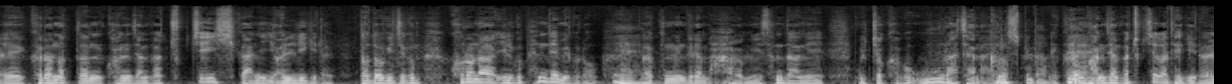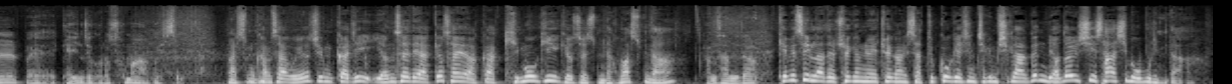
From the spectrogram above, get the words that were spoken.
에, 그런 어떤 광장과 축제의 시간이 열리기를 더더욱이 지금 코로나19 팬데믹으로 예. 어, 국민들의 마음이 상당히 울적하고 우울하잖아요. 그렇습니다. 예, 그런 예. 광장과 축제가 되기를 예, 개인적으로 소망하고 있습니다. 말씀 감사하고요. 지금까지 연세대학교 사회학과 김호기 교수였습니다. 고맙습니다. 감사합니다. KBS 일라디오 최경련의 최강시사 듣고 계신 지금 시각은 8시 45분입니다.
